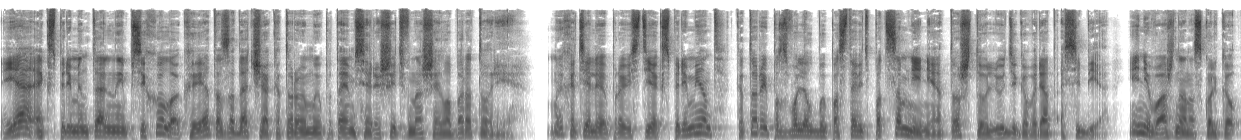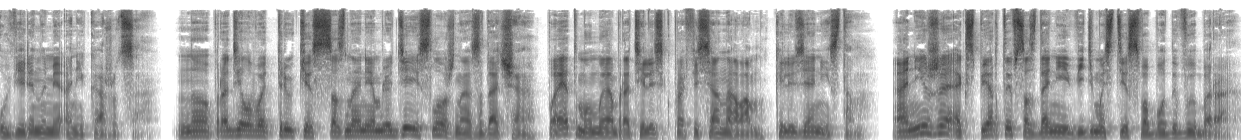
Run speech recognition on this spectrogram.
Я экспериментальный психолог, и это задача, которую мы пытаемся решить в нашей лаборатории. Мы хотели провести эксперимент, который позволил бы поставить под сомнение то, что люди говорят о себе, и неважно, насколько уверенными они кажутся. Но проделывать трюки с сознанием людей – сложная задача, поэтому мы обратились к профессионалам, к иллюзионистам. Они же эксперты в создании видимости свободы выбора.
